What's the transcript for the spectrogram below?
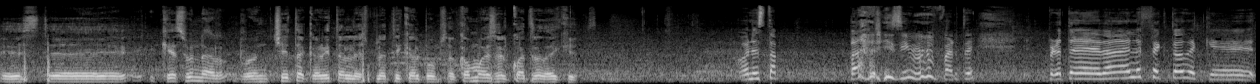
Este, que es una ronchita que ahorita les platica el Pumso. ¿Cómo es el 4DX? Bueno, está padrísima aparte, pero te da el efecto de que,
